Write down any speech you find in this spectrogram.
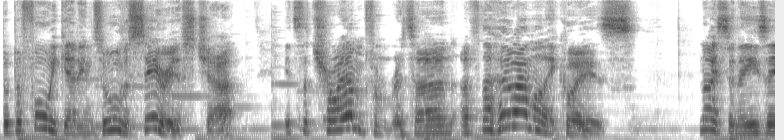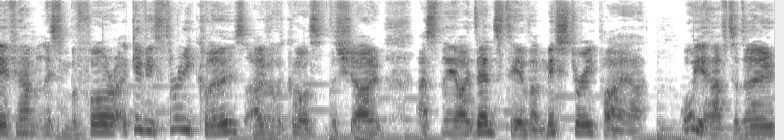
But before we get into all the serious chat, it's the triumphant return of the Who Am I quiz. Nice and easy if you haven't listened before. I give you three clues over the course of the show as to the identity of a mystery player. All you have to do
